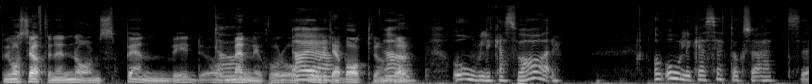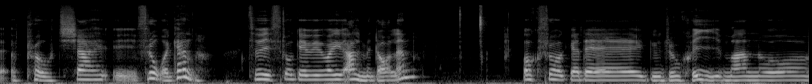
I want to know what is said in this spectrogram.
du måste ha haft en enorm spännvidd av ja. människor och ja, ja. olika bakgrunder. Och olika svar. Och olika sätt också att approacha eh, frågan. För vi frågade, vi var ju i Almedalen och frågade Gudrun Schyman och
